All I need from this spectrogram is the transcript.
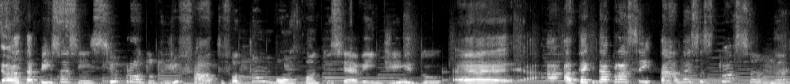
eu até penso assim, se o produto de fato for tão bom quanto se é vendido, é, até que dá para aceitar nessa situação, né?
